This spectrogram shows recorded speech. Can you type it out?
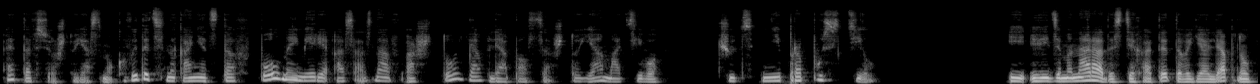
Это все, что я смог выдать, наконец-то, в полной мере осознав, во что я вляпался, что я, мать его, чуть не пропустил. И, видимо, на радостях от этого я ляпнул,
